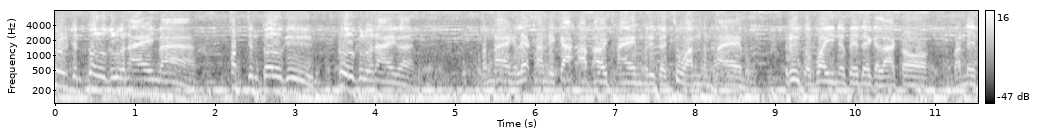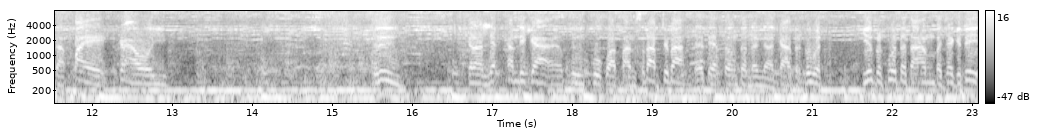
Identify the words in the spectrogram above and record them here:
ជុលចន្ទុលខ្លួនឯងបាទផុតចន្ទុលគឺដួលខ្លួនឯងបាទប៉ុន្តែកលក្ខន្តិកៈអត់ឲ្យថែមឬក៏ជន់បន្ថែមឬក៏វៃនៅពេលដែលកីឡាករបានន័យថាបែកក្រោយឬការលក្ខន្តិកៈគឺពួកគាត់បានស្ដាប់ច្បាស់តែតកតងទៅនឹងការប្រកួតយើងប្រកួតទៅតាមបច្ចេកទេស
